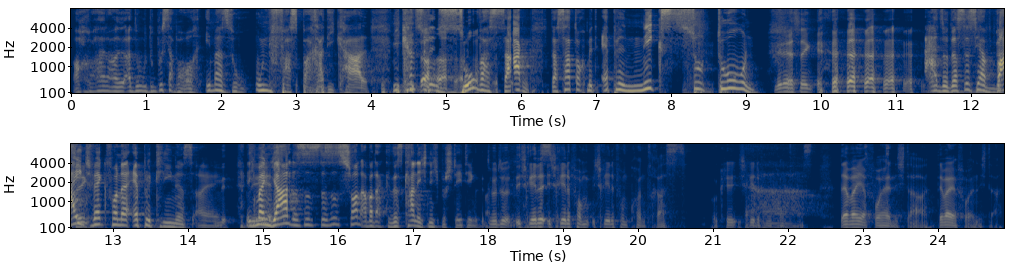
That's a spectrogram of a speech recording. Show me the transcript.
Ach, Mann, du, du bist aber auch immer so unfassbar radikal. Wie kannst du denn sowas sagen? Das hat doch mit Apple nichts zu tun. Nee, deswegen. Also, das ist ja weit Deswegen- weg von der Apple Cleanness, ey. Nee, Ich meine, ja, das ist, das ist schon, aber da, das kann ich nicht bestätigen. du, du, ich, rede, ich, rede vom, ich rede vom Kontrast. Okay, ich rede vom Kontrast. Der war ja vorher nicht da. Der war ja vorher nicht da.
